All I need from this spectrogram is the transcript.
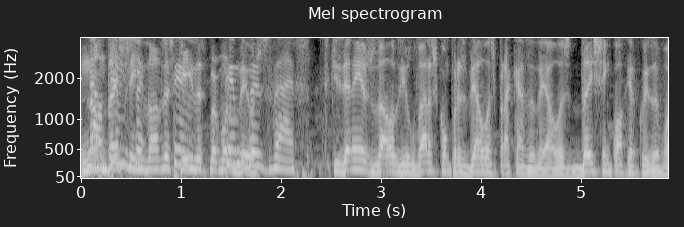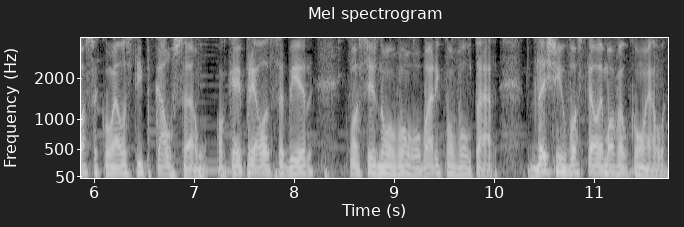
Não, Não, deixem de- idosas temos- caídas, por amor de de Deus. ajudar. Se quiserem ajudá-las e levar as compras delas para a casa delas, deixem qualquer coisa vossa com elas, tipo caução, ok? Para ela saber que vocês não a vão roubar e que vão voltar. Deixem o vosso telemóvel com ela.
